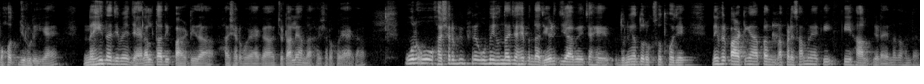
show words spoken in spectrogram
ਬਹੁਤ ਜ਼ਰੂਰੀ ਹੈ। ਨਹੀਂ ਤਾਂ ਜਿਵੇਂ ਜੈਲਲਤਾ ਦੀ ਪਾਰਟੀ ਦਾ ਹਸ਼ਰ ਹੋਇਆ ਹੈਗਾ, ਚੁਟਾਲਿਆਂ ਦਾ ਹਸ਼ਰ ਹੋਇਆ ਹੈਗਾ, ਉਹ ਉਹ ਹਸ਼ਰ ਵੀ ਫਿਰ ਉਵੇਂ ਹੁੰਦਾ, ਚਾਹੇ ਬੰਦਾ ਜੇਲ੍ਹ 'ਚ ਜਾਵੇ, ਚਾਹੇ ਦੁਨੀਆ ਤੋਂ ਰੁਖਸਤ ਹੋ ਜੇ ਨਹੀਂ ਫਿਰ ਪਾਰਟੀਆਂ ਆਪਾਂ, ਆਪਣੇ ਸਾਹਮਣੇ ਕੀ ਕੀ ਹਾਲ ਜਿਹੜਾ ਇਹਨਾਂ ਦਾ ਹੁੰਦਾ ਹੈ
